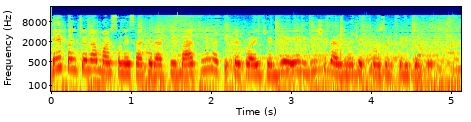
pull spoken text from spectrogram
બે પંચોના માણસોને સાથે રાખી બાતમી હકીકતવાળી જગ્યાએ વિદેશી દારૂનો જથ્થો ઝડપી લીધો હતો.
